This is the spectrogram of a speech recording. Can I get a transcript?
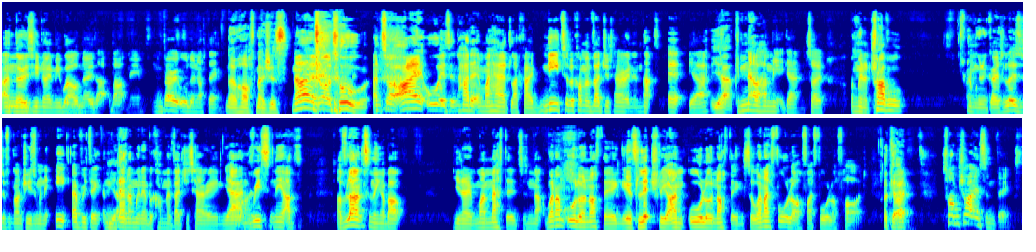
And Mm. those who know me well know that about me. I'm very all or nothing. no half measures. No, not at all. And so I always had it in my head like I need to become a vegetarian, and that's it. Yeah, Yeah, I can never have meat again. So I'm gonna travel. I'm gonna go to loads of different countries. I'm gonna eat everything, and Yeah. then I'm gonna become a vegetarian. Yeah. And recently, I've I've learned something about you know my methods, and that when I'm all or nothing, it's literally I'm all or nothing. So when I fall off, I fall off hard. okay. Right. So I'm trying some things.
